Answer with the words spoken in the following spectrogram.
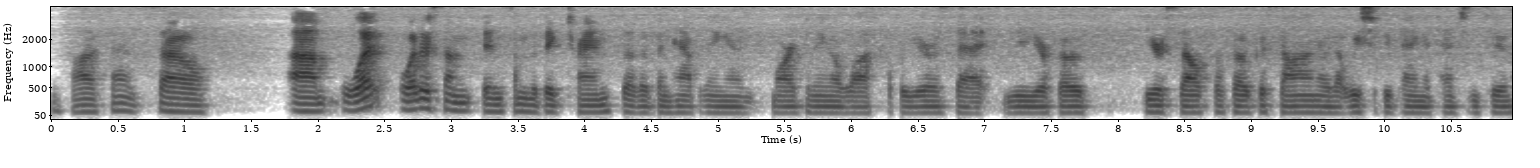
Makes a lot of sense. So, um, what what are some been some of the big trends that have been happening in marketing over the last couple of years that you yourself are focused on, or that we should be paying attention to?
